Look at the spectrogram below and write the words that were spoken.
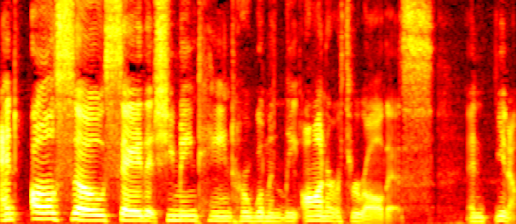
and also say that she maintained her womanly honor through all this. And you know,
